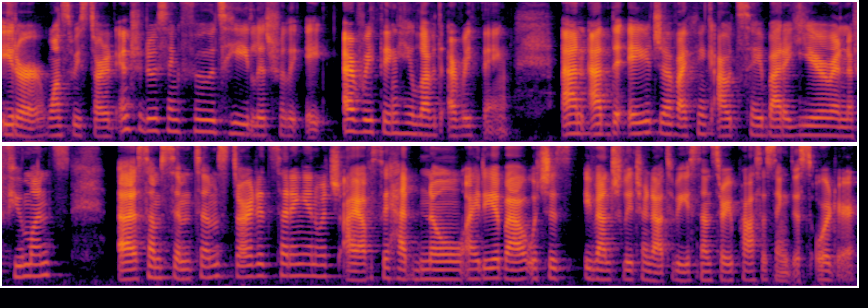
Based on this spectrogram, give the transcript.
eater, once we started introducing foods, he literally ate everything. He loved everything, and at the age of, I think I would say about a year and a few months uh, some symptoms started setting in, which I obviously had no idea about, which is eventually turned out to be a sensory processing disorder.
